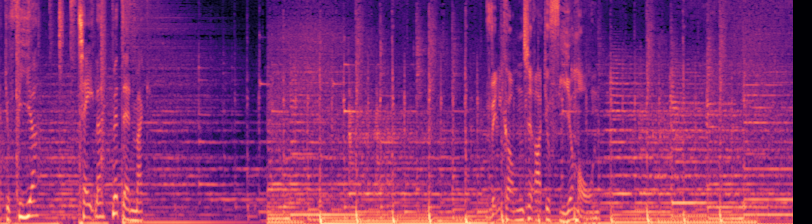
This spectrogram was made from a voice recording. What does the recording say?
Radio 4 taler med Danmark. Velkommen til Radio 4 morgen.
